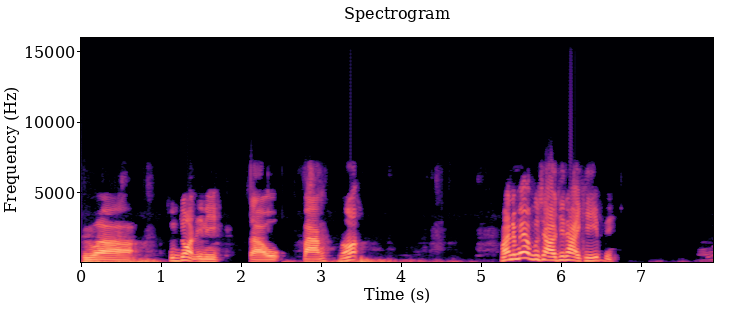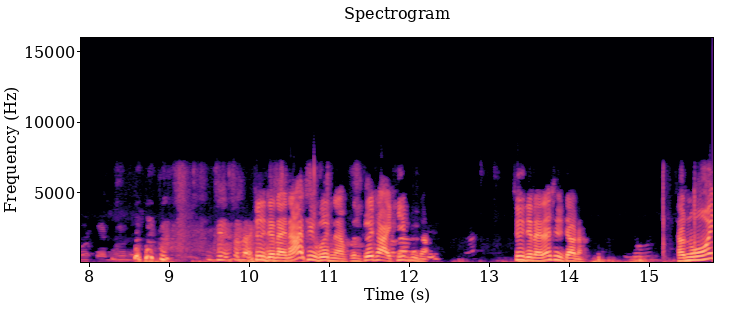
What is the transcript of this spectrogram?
ถือว่าสุดยอดอีหลีสาวปางเนาะมาในแม่ผู้ชาวที่ถ่ายคลิปนี่เอาแก้มือหน่อยยืนเป็นไรชื่อจังไหนนะชื่อเพิ่นน่ะเพิ่นเคยถ่ายคลิปอยู่น่ะชื่อจังไหนนะชื่อเจ้าน่ะชาวน้อย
